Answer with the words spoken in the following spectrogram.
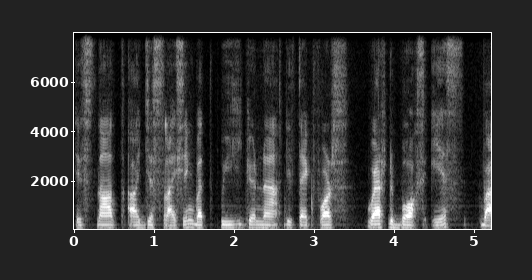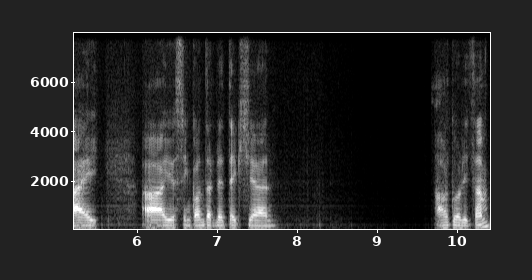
it's not uh, just slicing but we gonna detect first where the box is by uh, using contour detection algorithm.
